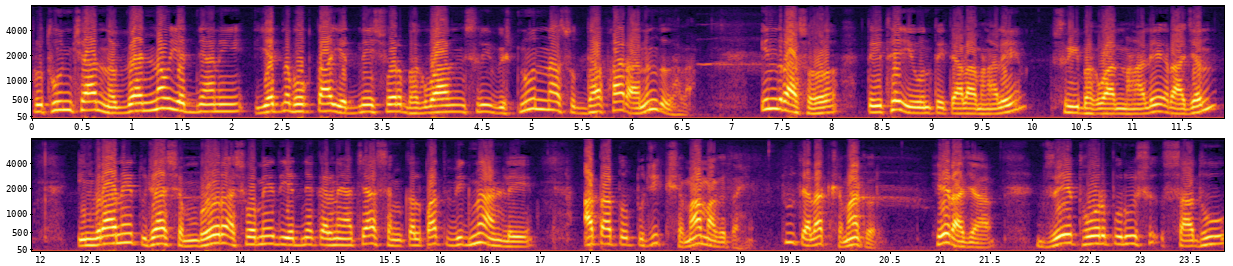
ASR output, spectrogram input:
पृथूंच्या नव्याण्णव यज्ञाने यज्ञभोक्ता यज्ञेश्वर भगवान श्री विष्णूंना सुद्धा फार आनंद झाला. इंद्रासह तेथे येऊन ते त्याला म्हणाले श्री भगवान म्हणाले राजन इंद्राने तुझ्या शंभर अश्वमेध यज्ञ करण्याच्या संकल्पात विघ्न आणले. आता तो तुझी क्षमा मागत आहे. तू त्याला क्षमा कर. हे राजा जे थोर पुरुष साधू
